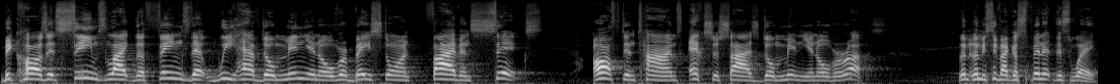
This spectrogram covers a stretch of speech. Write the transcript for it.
Because it seems like the things that we have dominion over based on 5 and 6 oftentimes exercise dominion over us. Let me, let me see if I can spin it this way.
